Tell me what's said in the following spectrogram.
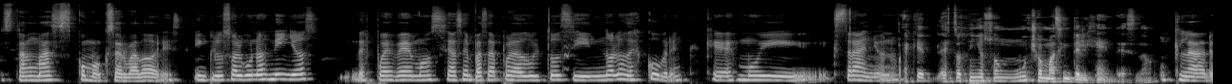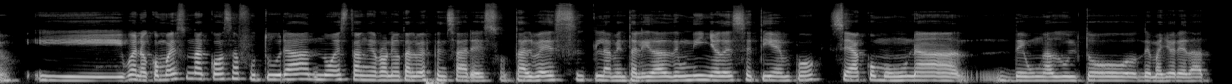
están más como observadores. Incluso algunos niños después vemos se hacen pasar por adultos y no los descubren, que es muy extraño, ¿no? Es que estos niños son mucho más inteligentes, ¿no? Claro. Y bueno, como es una cosa futura, no es tan erróneo tal vez pensar eso. Tal vez la mentalidad de un niño de ese tiempo sea como una de un adulto de mayor edad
